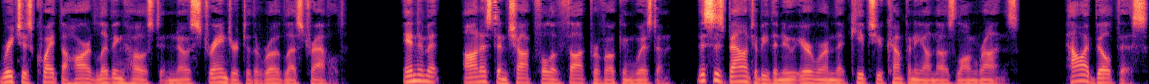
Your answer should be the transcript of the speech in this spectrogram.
Rich is quite the hard living host and no stranger to the road less traveled. Intimate, honest, and chock full of thought provoking wisdom, this is bound to be the new earworm that keeps you company on those long runs. How I built this.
